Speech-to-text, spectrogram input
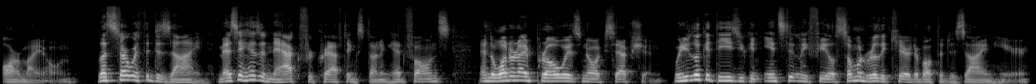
are my own. Let's start with the design. Meze has a knack for crafting stunning headphones, and the 109 Pro is no exception. When you look at these, you can instantly feel someone really cared about the design here.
